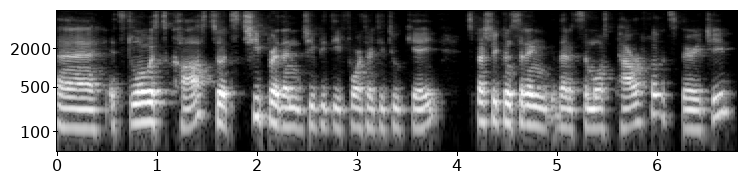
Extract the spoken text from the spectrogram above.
Uh, it's the lowest cost, so it's cheaper than GPT 4 32K, especially considering that it's the most powerful. It's very cheap.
